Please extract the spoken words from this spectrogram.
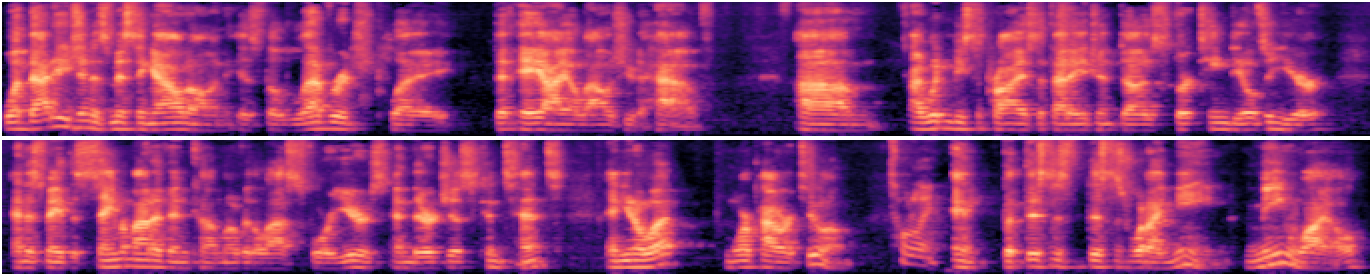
What that agent is missing out on is the leverage play that AI allows you to have. Um, I wouldn't be surprised if that agent does 13 deals a year and has made the same amount of income over the last four years, and they're just content. And you know what? More power to them. Totally. And but this is this is what I mean. Meanwhile,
